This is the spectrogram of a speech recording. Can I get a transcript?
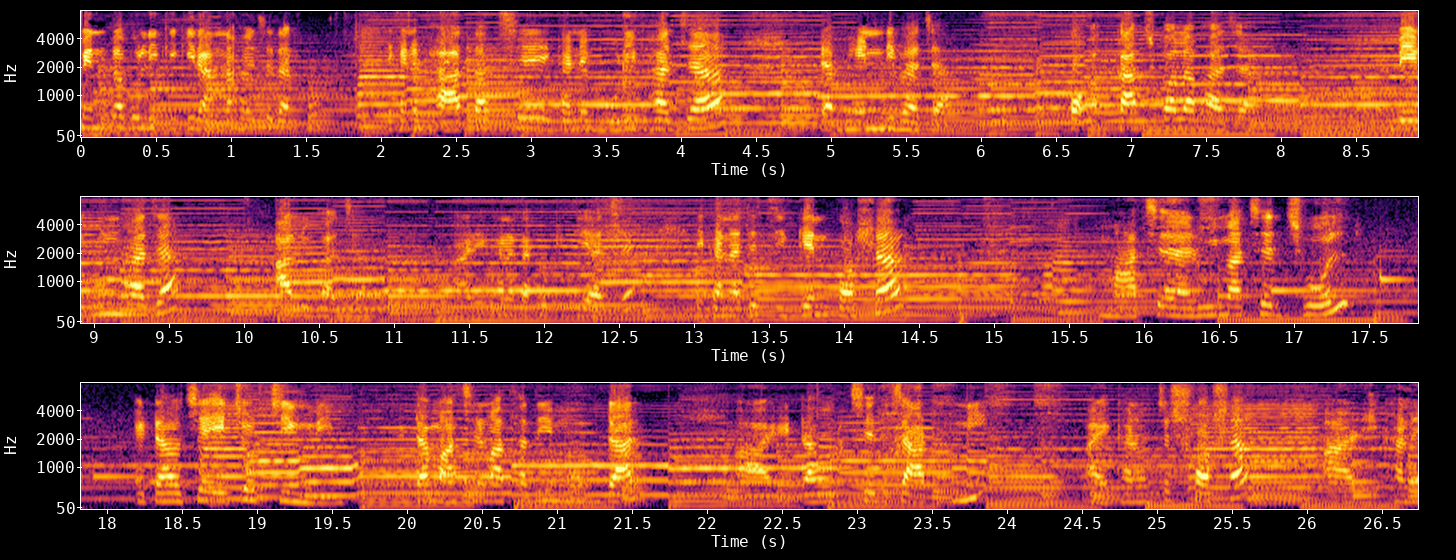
মেনুটা বলি, কি কি রান্না হয়েছে দেখো। এখানে ভাত আছে, এখানে বড়ি ভাজা, এটা ভেন্ডি ভাজা কাঁচকলা ভাজা, বেগুন ভাজা, আলু ভাজা। আর এখানে দেখো কি কি আছে, এখানে আছে চিকেন কষা, মাছ রুই মাছের ঝোল, এটা হচ্ছে এঁচোড় চিংড়ি, এটা মাছের মাথা দিয়ে মুগ ডাল, আর এটা হচ্ছে চাটনি, আর এখানে হচ্ছে শশা আর এখানে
